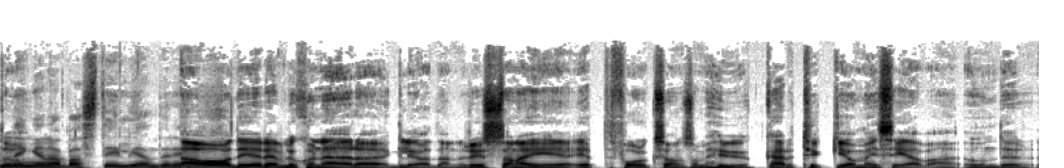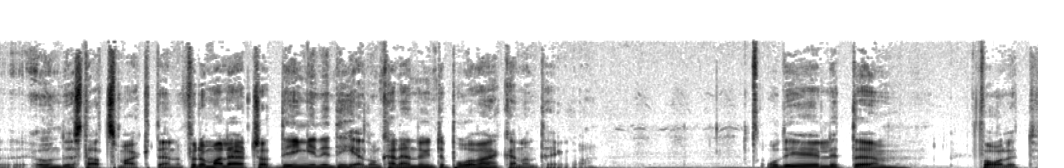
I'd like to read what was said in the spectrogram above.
stormningen av Bastiljen direkt. Ja, det är revolutionära glöden. Ryssarna är ett folk som, som hukar, tycker jag mig se, va? Under, under statsmakten. För de har lärt sig att det är ingen idé. De kan ändå inte påverka någonting. Va? Och det är lite farligt.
